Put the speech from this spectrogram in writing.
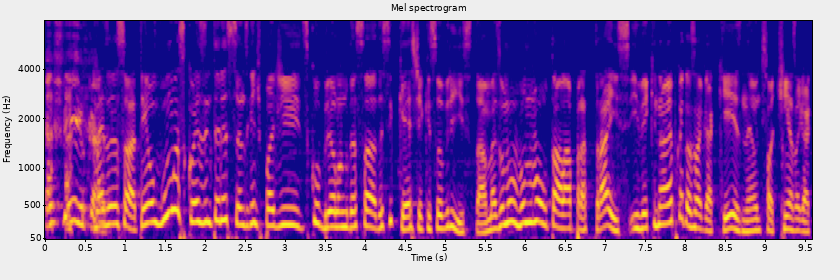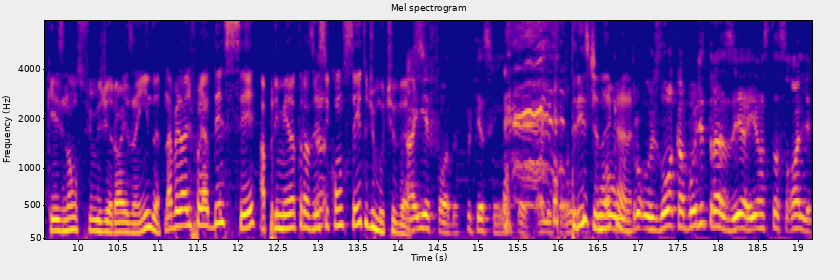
é feio, cara. Mas olha só, tem algumas coisas interessantes que a gente pode descobrir ao longo dessa, desse cast aqui sobre isso, tá? Mas vamos, vamos voltar lá pra trás e ver que na época das HQs, né, onde só tinha as HQs e não os filmes de heróis ainda, na verdade foi a DC a primeira a trazer esse conceito de multiverso. Aí é foda, porque assim, pô, olha só. Triste, o, né, cara? O, Slow acabou de trazer aí uma situação. Olha,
